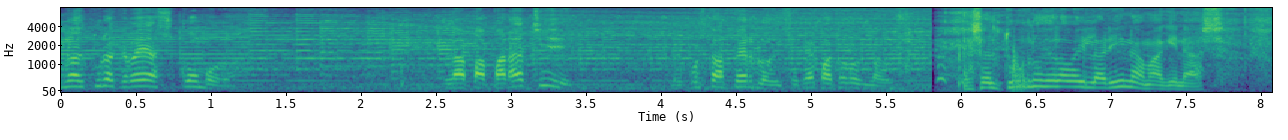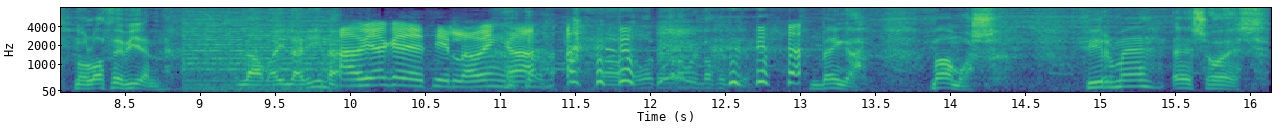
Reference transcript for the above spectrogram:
Una altura que vayas cómodo. La paparazzi le cuesta hacerlo y se cae para todos lados. Es el turno de la bailarina, máquinas. No lo hace bien. La bailarina. Había que decirlo, venga. Luego te grabo y lo haces bien. Venga, vamos. Firme, eso es.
